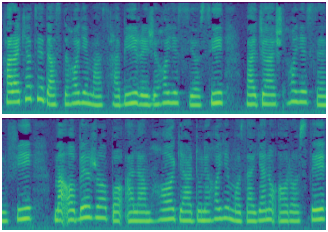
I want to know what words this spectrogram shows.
حرکت دسته های مذهبی، رژه های سیاسی و جشن های سنفی معابر را با علمها، گردونه های مزین و آراسته،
